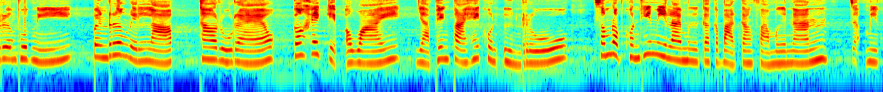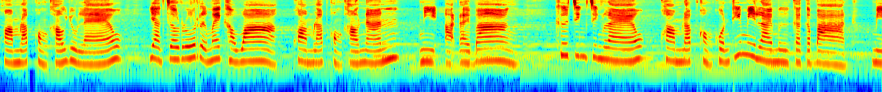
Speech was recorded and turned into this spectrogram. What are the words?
เรื่องพวกนี้เป็นเรื่องเร้นลับ ถ้ารู้แล้วก็ให้เก็บเอาไว้ อย่าเพ่งพายให้คนอื่นรู้สำหรับคนที่มีลายมือกากบาทกลางฝ่ามือนั้น จะมีความลับของเขาอยู่แล้ว อยากจะรู้หรือไม่คะว่า ความลับของเขานั้นมีอะไรบ้าง คือจริงๆแล้ว ความลับของคนที่มีลายมือกากบาท มี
